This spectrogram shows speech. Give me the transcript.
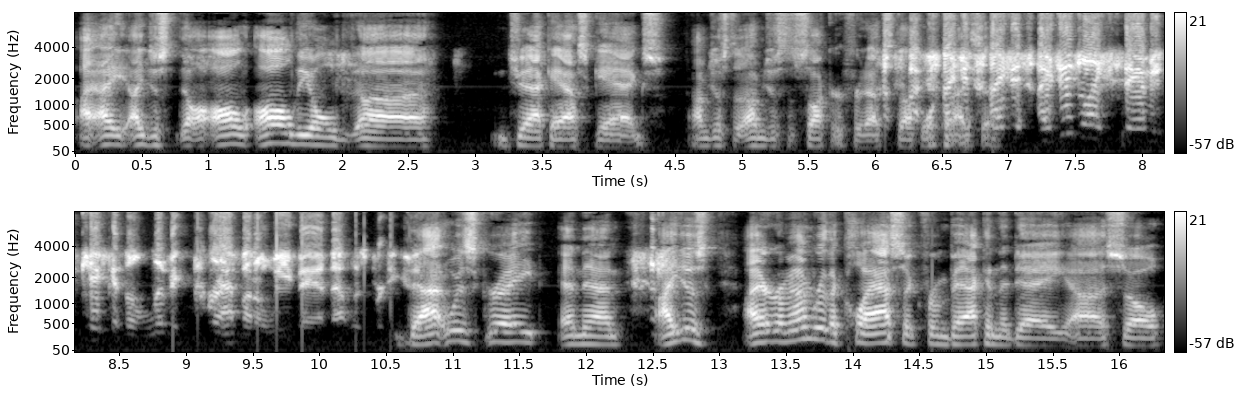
I, I, I just all, all the old uh, jackass gags. I'm just, I'm just a sucker for that stuff. What can I did, say? I, did, I did like Sami kicking the living crap out of Wee Man. That was pretty good. That was great. And then I just I remember the classic from back in the day. Uh, so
